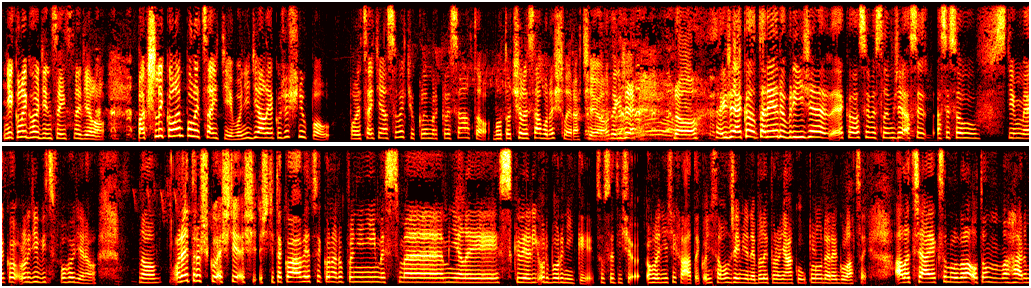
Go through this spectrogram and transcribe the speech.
několik hodin se nic nedělo. Pak šli kolem policajti, oni dělali jako, že šňupou policajti na sebe ťukli, mrkli se na to, otočili se a odešli radši, jo. Takže, no, takže jako tady je dobrý, že jako si myslím, že asi, asi jsou s tím jako lidi víc v pohodě, no. No, ono je trošku ještě, ještě, ještě taková věc jako na doplnění. My jsme měli skvělý odborníky, co se týče ohledně těch látek. Oni samozřejmě nebyli pro nějakou úplnou deregulaci, ale třeba, jak jsem mluvila o tom harm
